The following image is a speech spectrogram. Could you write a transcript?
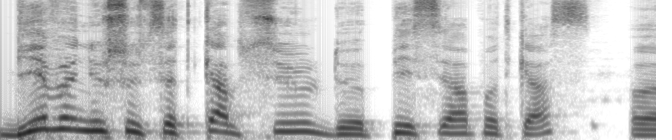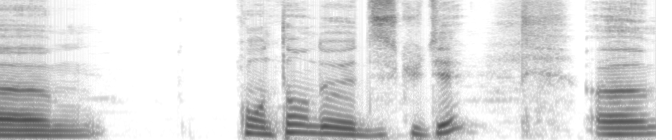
Bienvenue sur cette capsule de PCA Podcast. Euh, content de discuter. Euh,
